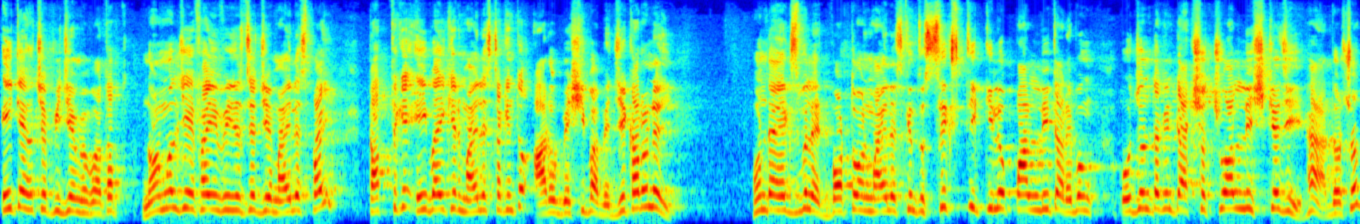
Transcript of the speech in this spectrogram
এইটাই হচ্ছে পিজিএম এফআই অর্থাৎ নর্মাল যে এফআই যে মাইলেজ পাই, তার থেকে এই বাইকের মাইলেজটা কিন্তু আরও বেশি পাবে। যে কারণেই হোন্ডা এক্সব্লেড বর্তমান মাইলেজ কিন্তু সিক্সটি কিলো পার লিটার এবং ওজনটা কিন্তু একশো চুয়াল্লিশ কেজি। হ্যাঁ দর্শক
